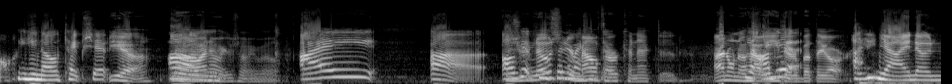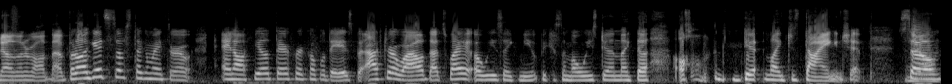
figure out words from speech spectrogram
you know type shit. Yeah. No, I know Um, what you're talking about. I uh I'll your get nose and your mouth are connected. I don't know Yeah, how I'll either, get- but they are. I, yeah, I know nothing about that, but I'll get stuff stuck in my throat and I'll feel it there for a couple days. But after a while, that's why I always like mute because I'm always doing like the oh, like just dying and shit. So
